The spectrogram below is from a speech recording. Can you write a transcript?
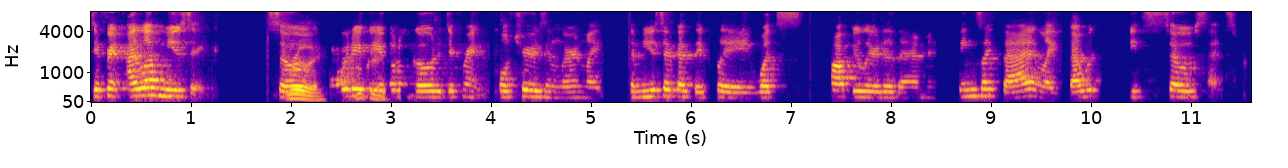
different. I love music, so Really? I would be able to go to different cultures and learn like the music that they play, what's popular to them, and things like that. Like that would be so satisfying.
